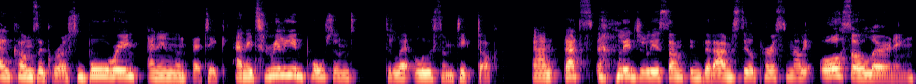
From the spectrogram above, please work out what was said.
and comes across boring and inauthentic. And it's really important to let loose on TikTok. And that's literally something that I'm still personally also learning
